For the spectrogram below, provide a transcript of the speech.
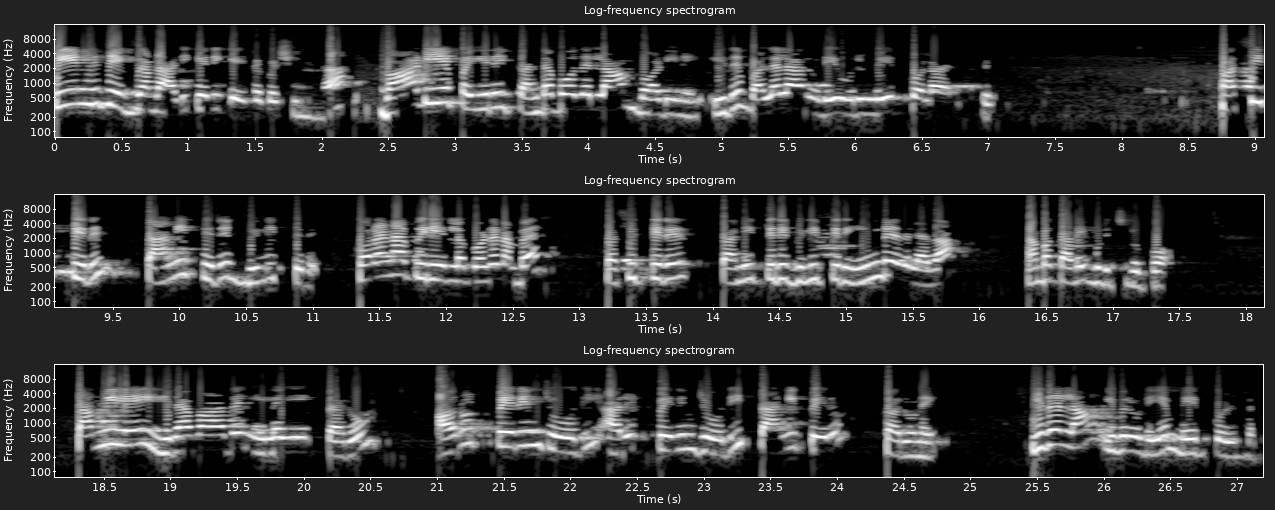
டிஎன்பிசி எக்ஸாம்ல அடிக்கடி கேட்ட கொஸ்டின் தான் வாடிய பயிரை கண்ட போதெல்லாம் வாடினை இது வள்ளலாருடைய ஒரு மேற்கோளா இருக்கு. பசித்திரு தனித்திரு விழித்திரு. கொரோனா பீரியட்ல கூட நம்ம பசித்திரு தனித்திரு விழித்திரு இந்த இதுலதான் நம்ம கடைபிடிச்சிருப்போம். தமிழே இரவாத நிலையை தரும். அருட்பெருஞ்சோதி அருட்பெருஞ்சோதி தனிப்பெரும் கருணை. இதெல்லாம் இவருடைய மேற்கொள்கள்.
